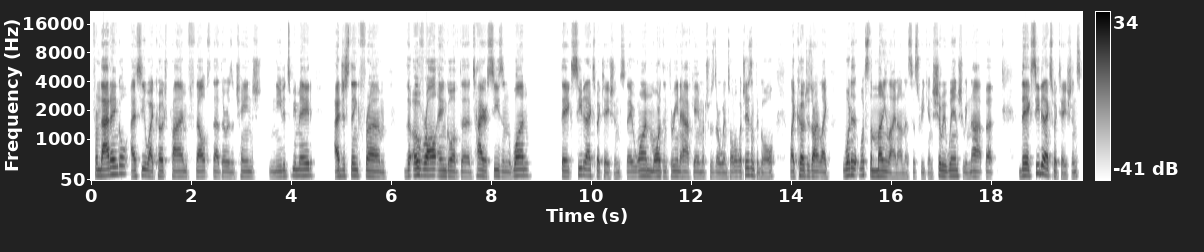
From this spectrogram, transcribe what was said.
from that angle, I see why Coach Prime felt that there was a change needed to be made. I just think from the overall angle of the entire season, one, they exceeded expectations. They won more than three and a half game, which was their win total, which isn't the goal. Like coaches aren't like, what is what's the money line on this this weekend? Should we win? Should we not? But they exceeded expectations.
